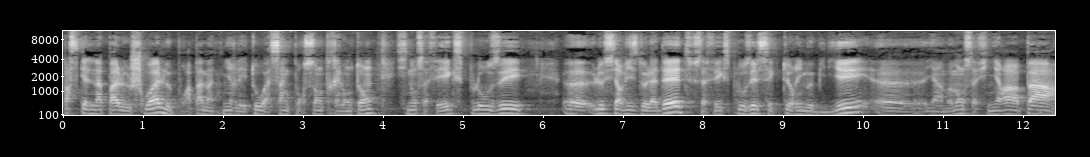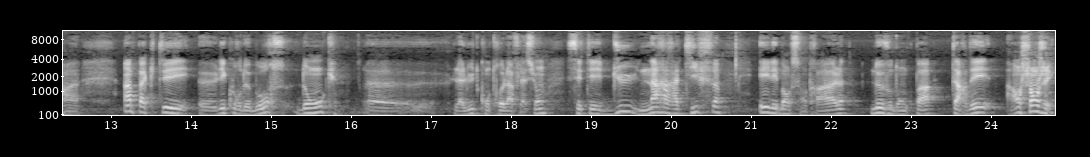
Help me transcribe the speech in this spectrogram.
parce qu'elle n'a pas le choix, elle ne pourra pas maintenir les taux à 5% très longtemps, sinon ça fait exploser euh, le service de la dette, ça fait exploser le secteur immobilier, euh, il y a un moment ça finira par impacter les cours de bourse, donc la lutte contre l'inflation, c'était du narratif et les banques centrales ne vont donc pas tarder à en changer.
